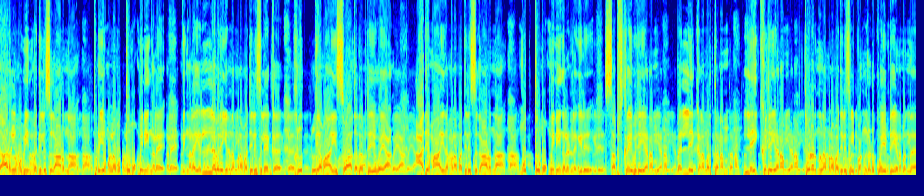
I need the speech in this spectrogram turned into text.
ദാറുൽ മുബീൻ മജ്ലിസ് കാണുന്ന പ്രിയമുള്ള മുത്തു മുഅ്മിനീങ്ങളെ നിങ്ങളെ എല്ലാവരെയും നമ്മളെ മജ്ലിസിലേക്ക് ഹൃദ്യമായി സ്വാഗതം ചെയ്യുകയാണ് ആദ്യമായി നമ്മളെ മജ്ലിസ് കാണുന്ന മുത്തു മുഅ്മിനീങ്ങൾ ഉണ്ടെങ്കിൽ സബ്സ്ക്രൈബ് ചെയ്യണം ബെല്ലൈക്കൺ അമർത്തണം ലൈക്ക് ചെയ്യണം തുടർന്ന് നമ്മളെ മജ്ലിസിൽ പങ്കെടുക്കുകയും ചെയ്യണമെന്ന്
